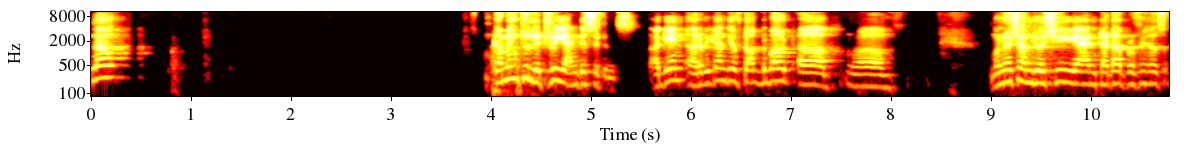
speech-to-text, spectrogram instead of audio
Now coming to literary antecedents. Again uh, Ravikant, you've talked about uh, uh, Manohar Shyam Joshi and Tata Professor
